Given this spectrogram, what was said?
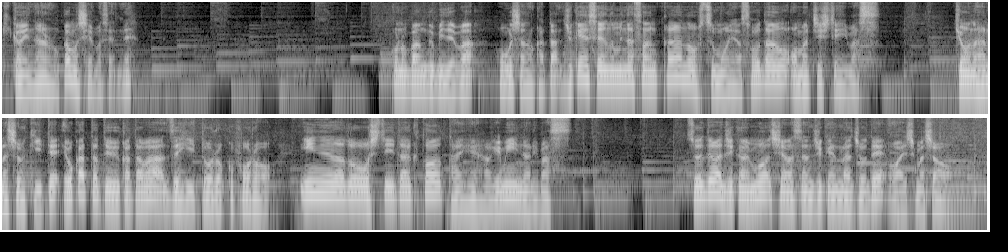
機会になるのかもしれませんね。この番組では保護者の方、受験生の皆さんからの質問や相談をお待ちしています。今日の話を聞いて良かったという方は、ぜひ登録、フォロー、いいねなどを押していただくと大変励みになります。それでは次回も幸せな受験ラジオでお会いしましょう。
